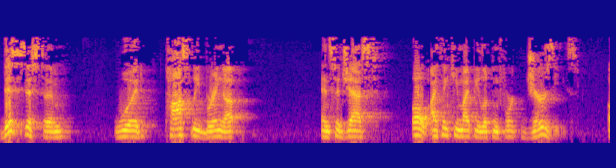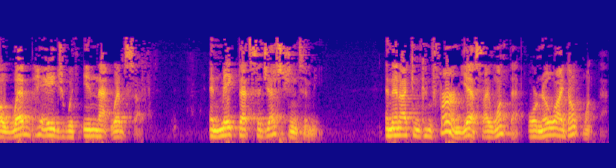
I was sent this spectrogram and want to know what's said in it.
this system would possibly bring up and suggest, oh, I think you might be looking for jerseys, a web page within that website, and make that suggestion to me. And then I can confirm, yes, I want that, or no, I don't want that.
